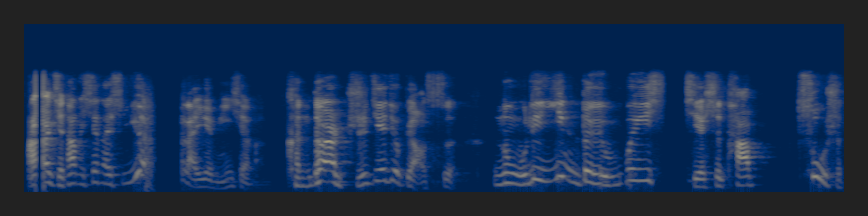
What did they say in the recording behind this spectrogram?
而且他们现在是越来越明显了。肯德尔直接就表示，努力应对威胁是他促使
